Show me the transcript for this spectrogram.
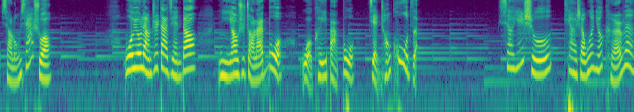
小龙虾说：“我有两只大剪刀，你要是找来布，我可以把布剪成裤子。”小鼹鼠跳上蜗牛壳问：“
